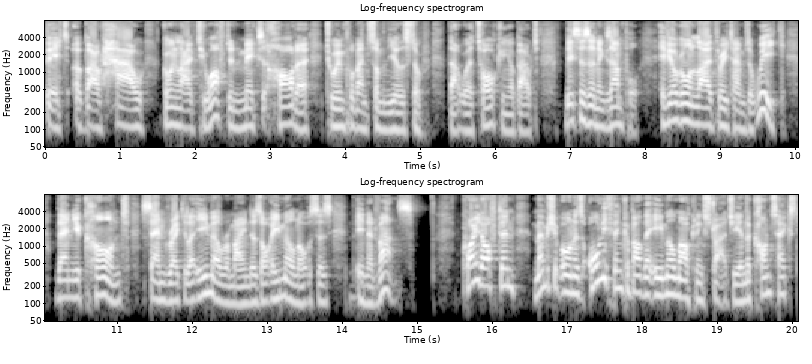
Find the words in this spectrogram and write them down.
bit about how going live too often makes it harder to implement some of the other stuff that we're talking about. This is an example. If you're going live three times a week, then you can't send regular email reminders or email notices in advance. Quite often, membership owners only think about their email marketing strategy in the context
